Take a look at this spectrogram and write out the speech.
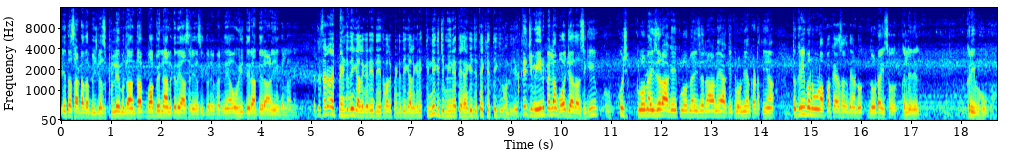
ਇਹ ਤਾਂ ਸਾਡਾ ਤਾਂ ਬਿਜ਼ਨਸ ਖੁੱਲੇ ਮੈਦਾਨ ਦਾ। ਬਾਬੇ ਨਾਨਕ ਦੇ ਆਸਰੇ ਅਸੀਂ ਤੁਰੇ ਫਿਰਦੇ ਆ ਉਹੀ 13 13 ਵਾਲੀਆਂ ਗੱਲਾਂ ਨੇ। ਅੱਛਾ ਸਰ ਪਿੰਡ ਦੀ ਗੱਲ ਕਰੀਏ ਦੇਤਵਾਲ ਪਿੰਡ ਦੀ ਗੱਲ ਕਰੀਏ ਕਿੰਨੀ ਕੁ ਜ਼ਮੀਨ ਇੱਥੇ ਹੈਗੀ ਜਿੱਥੇ ਖੇਤੀ ਕੀ ਹੁੰਦੀ ਹੈ? ਇੱਥੇ ਜ਼ਮੀਨ ਪਹਿਲਾਂ ਬਹੁਤ ਜ਼ਿਆਦਾ ਸੀਗੀ। ਕੁਝ ਕਲੋਨਾਈਜ਼ਰ ਆ ਗਏ ਕਲੋਨਾਈਜ਼ਰਾਂ ਨੇ ਆ ਕੇ ਕਲੋਨੀਆਂ ਕੱਟਤੀਆਂ। ਤਕਰੀਬਨ ਹੁਣ ਆਪਾਂ ਕਹਿ ਸਕਦੇ ਹਾਂ 2 250 ਕਿੱਲੇ ਦੇ ਕਰੀਬ ਹੋਊਗਾ।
